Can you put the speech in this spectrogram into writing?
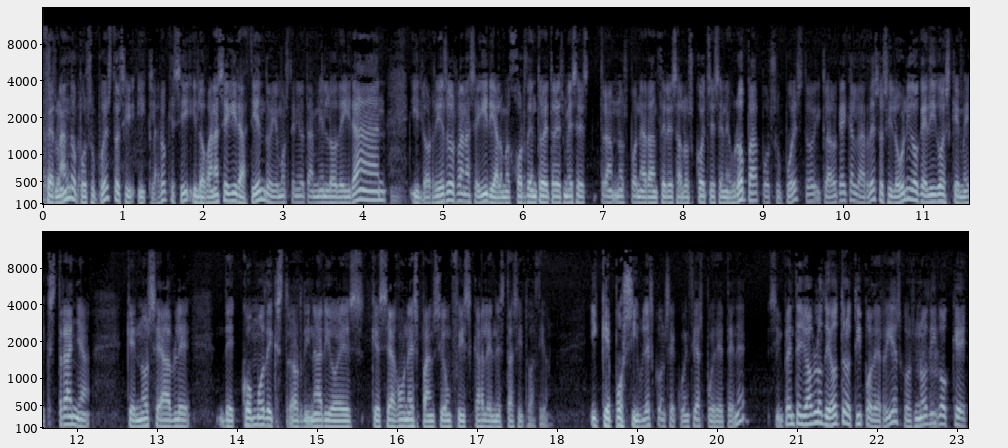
Fernando, por supuesto, sí, y claro que sí, y lo van a seguir haciendo, y hemos tenido también lo de Irán, mm. y los riesgos van a seguir, y a lo mejor dentro de tres meses Trump nos pone aranceles a los coches en Europa, por supuesto, y claro que hay que hablar de eso. Si lo único que digo es que me extraña que no se hable de cómo de extraordinario es que se haga una expansión fiscal en esta situación y qué posibles consecuencias puede tener. Simplemente yo hablo de otro tipo de riesgos. No digo que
